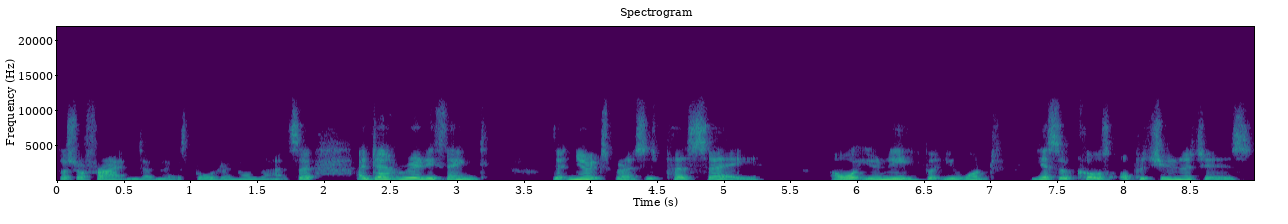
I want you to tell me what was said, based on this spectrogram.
because you're frightened and it's bordering on that. So I don't really think that new experiences per se are what you need, but you want, yes, of course, opportunities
